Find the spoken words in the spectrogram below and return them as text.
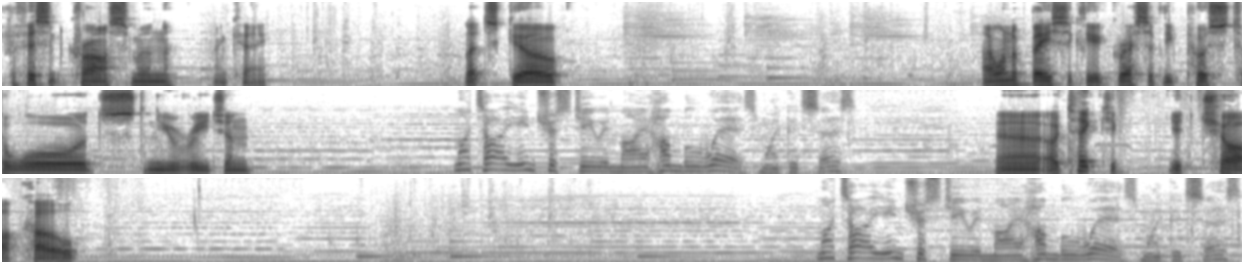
Proficient craftsman. Okay. Let's go. I want to basically aggressively push towards the new region. Might I interest you in my humble wares, my good sirs? Uh, I'll take your, your charcoal. Might I interest you in my humble wares, my good sirs?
